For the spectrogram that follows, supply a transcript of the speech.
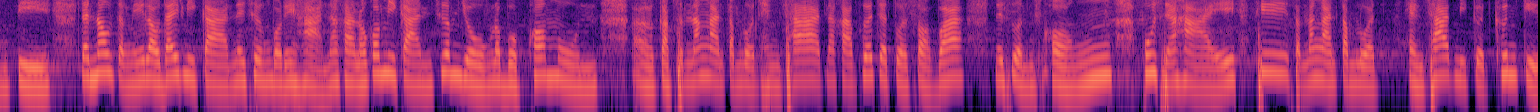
2 ปี และนอกจากนี้เราได้มีการในเชิงบริหารนะคะแล้วก็มีการเชื่อมโยงระบบข้อมูลกับสำนักงงานตำรวจแห่งชาตินะคะเพื่อจะตรวจสอบว่าในส่วนของผู้เสียหายที่สำนักงงานตำรวจแห่งชาติมีเกิดขึ้นกี่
